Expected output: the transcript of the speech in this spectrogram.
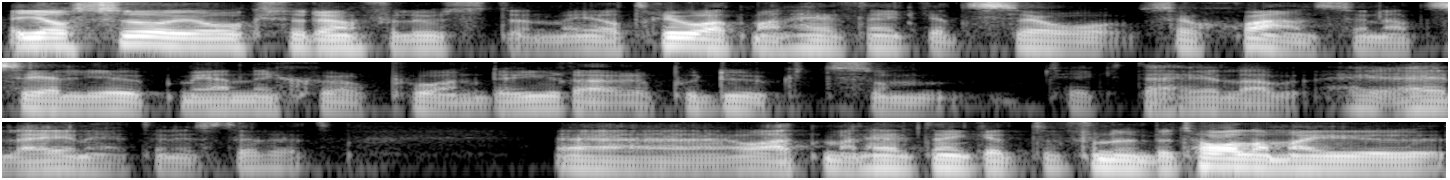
Jag sörjer också den förlusten, men jag tror att man helt enkelt såg så chansen att sälja upp människor på en dyrare produkt som täckte hela, he- hela enheten istället. Eh, och att man helt enkelt, för nu betalar man ju...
